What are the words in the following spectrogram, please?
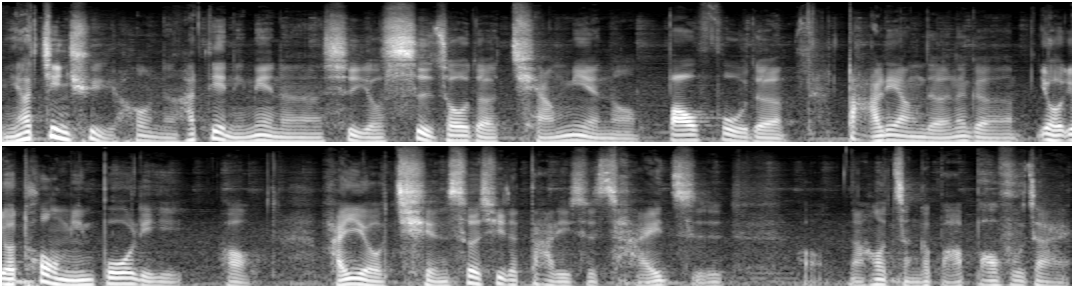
你要进去以后呢，它店里面呢是由四周的墙面哦包覆的大量的那个有有透明玻璃，好，还有浅色系的大理石材质，好，然后整个把它包覆在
